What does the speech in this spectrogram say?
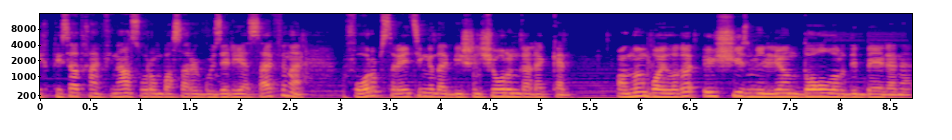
икътисад һәм финанс урынбасары Гүзәлия Сафина Forbes рейтингында 5нче урынга эләккән. Аның байлыгы 300 миллион доллар дип бәяләнә.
